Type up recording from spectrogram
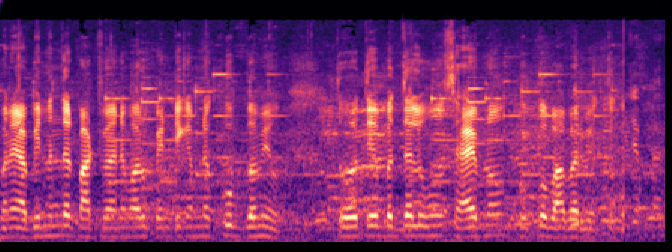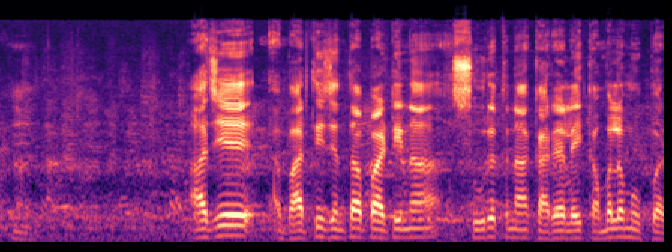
મને અભિનંદન પાઠવ્યા અને મારું પેઇન્ટિંગ એમને ખૂબ ગમ્યું. તો તે બદલ હું સાહેબનો ખૂબ ખૂબ આભાર વ્યક્ત કરું આજે ભારતીય જનતા પાર્ટીના સુરતના કાર્યાલય કમલમ ઉપર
